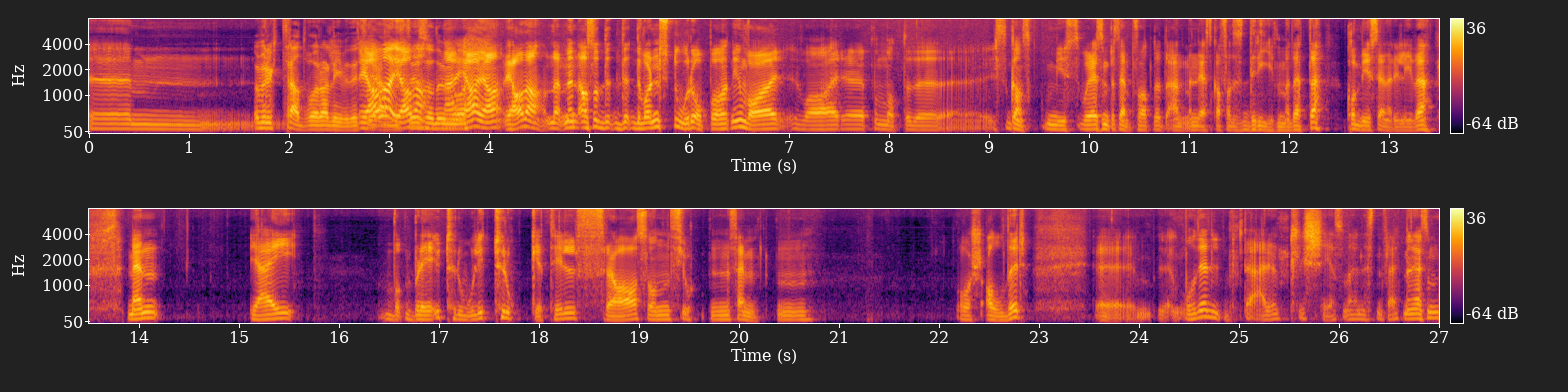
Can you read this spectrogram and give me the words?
ehm, Du har brukt 30 år av livet ditt ja da, ja da. så du Nei, må... ja, ja, ja da. Men altså, det, det var den store oppvåkningen var, var eh, på en måte det, ganske mye Hvor jeg bestemte for at men jeg skal faktisk drive med dette. Kom mye senere i livet. Men jeg ble utrolig trukket til fra sånn 14-15 års alder. Eh, og det, det er en klisjé, så det er nesten flaut. Men jeg som,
